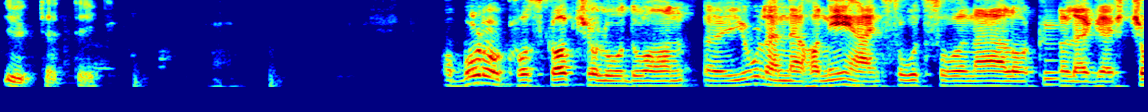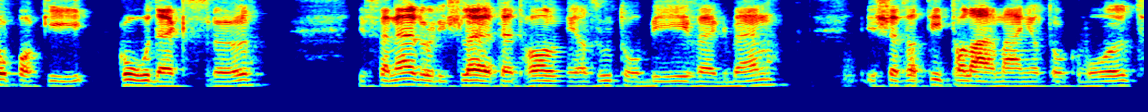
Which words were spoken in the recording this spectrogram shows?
ők tették. A borokhoz kapcsolódóan jó lenne, ha néhány szót szólnál a különleges csopaki kódexről, hiszen erről is lehetett hallani az utóbbi években, és ez a ti találmányotok volt,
